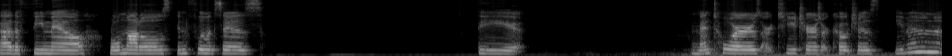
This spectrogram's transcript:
uh, the female role models, influences, the mentors, our teachers, our coaches, even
